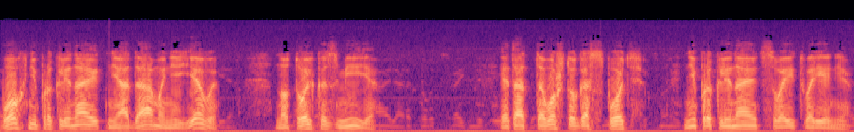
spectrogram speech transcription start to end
Бог не проклинает ни Адама, ни Евы, но только змея. Это от того, что Господь не проклинает свои творения.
